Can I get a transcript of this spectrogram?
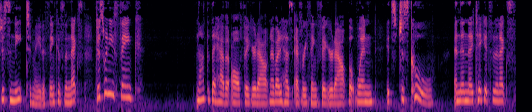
just neat to me to think of the next, just when you think, not that they have it all figured out, nobody has everything figured out, but when it's just cool and then they take it to the next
